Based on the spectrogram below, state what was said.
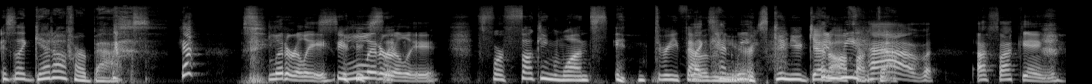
it's like get off our backs. yeah, literally, literally. For fucking once in three thousand like, years, we, can you get can off? we have back? a fucking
